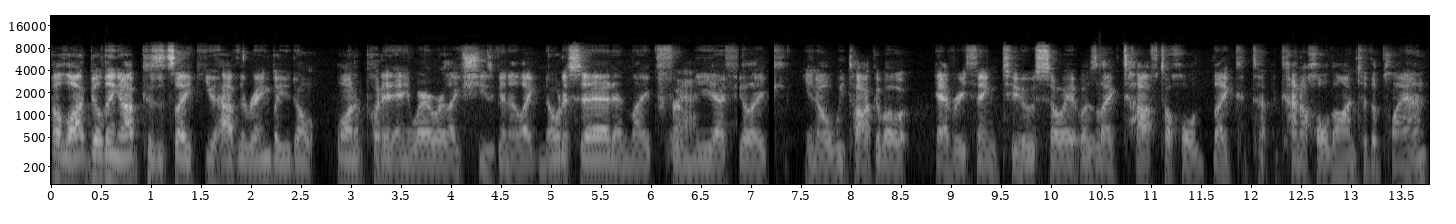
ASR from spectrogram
a lot building up because it's like you have the ring, but you don't want to put it anywhere where like she's gonna like notice it, and like for Yeah. me, I feel like you know we talk about everything too, so it was like tough to hold like to kind of hold on to the plan,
